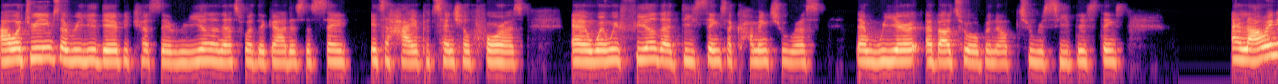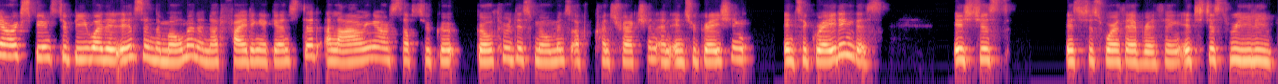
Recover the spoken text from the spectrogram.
our dreams are really there because they're real. And that's what the goddesses say it's a higher potential for us. And when we feel that these things are coming to us, that we are about to open up to receive these things, allowing our experience to be what it is in the moment and not fighting against it, allowing ourselves to go, go through these moments of contraction and integration integrating this is just it's just worth everything it's just really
